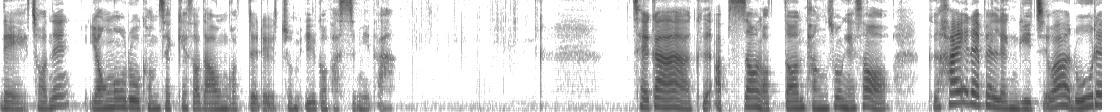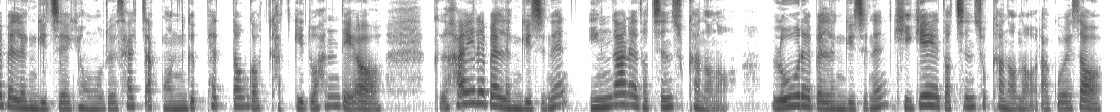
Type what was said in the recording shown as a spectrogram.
네, 저는 영어로 검색해서 나온 것들을 좀 읽어봤습니다. 제가 그 앞선 어떤 방송에서 그 high level language와 low level language의 경우를 살짝 언급했던 것 같기도 한데요. 그 high level language는 인간에 더 친숙한 언어, low level language는 기계에 더 친숙한 언어라고 해서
